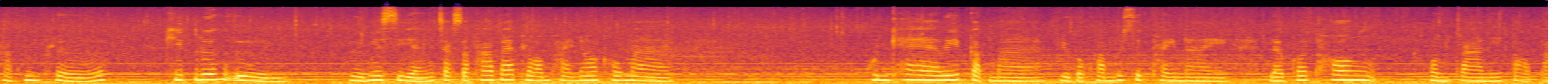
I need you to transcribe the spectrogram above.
หากคุณเผลอ คิดเรื่องอื่น หรือมีเสียงจากสภาพแวดล้อมภายนอกเข้ามา คุณแค่รีบกลับมาอยู่กับความรู้สึกภายใน แล้วก็ท่องมนตรานี้ต่อไป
